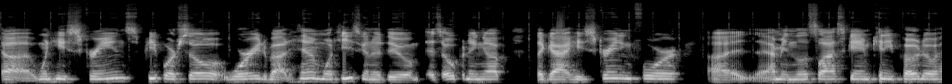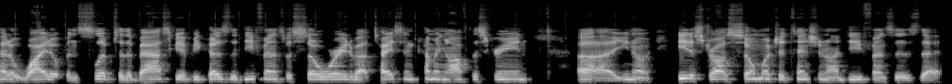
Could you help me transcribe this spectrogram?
uh, when he screens people are so worried about him what he's going to do. It's opening up the guy he's screening for. Uh, I mean, this last game, Kenny Pohto had a wide open slip to the basket because the defense was so worried about Tyson coming off the screen. Uh, you know, he just draws so much attention on defenses that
